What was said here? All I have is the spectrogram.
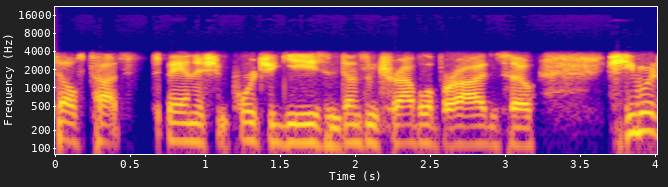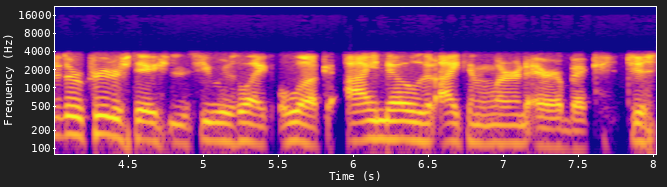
self-taught Spanish and Portuguese, and done some travel abroad. And so she went to the recruiter station and she was like, "Look, I know that I can learn Arabic. Just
